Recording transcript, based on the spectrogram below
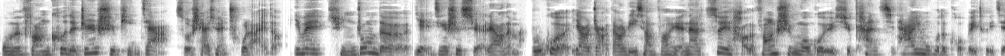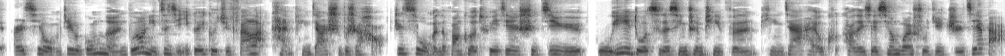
我们房客的真实评价所筛选出来的。因为群众的眼睛是雪亮的嘛，如果要找到理想房源，那最好的方式莫过于去看其他用户的口碑推荐。而且我们这个功能不用你自己一个一个去翻了，看评价是不是好。这次我们的房客推荐是基于五亿多次的行程评分、评价，还有可靠的一些相关数据，直接把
